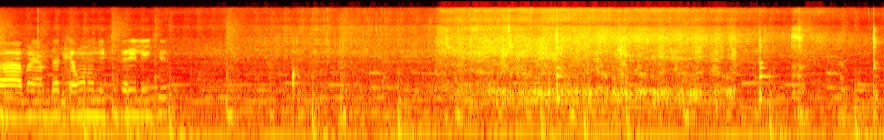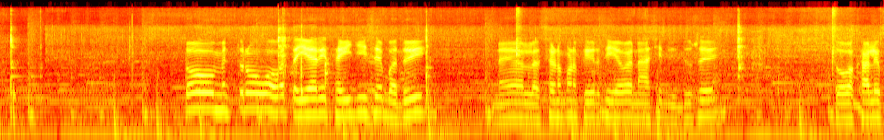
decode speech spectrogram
આપણે અંદર ચવણું મિક્સ કરી લઈશું તો મિત્રો હવે તૈયારી થઈ ગઈ છે બધી. ને લસણ પણ ફેરથી હવે નાસી દીધું છે. તો હવે ખાલી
